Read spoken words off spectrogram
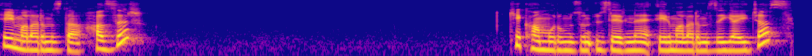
Elmalarımız da hazır. Kek hamurumuzun üzerine elmalarımızı yayacağız.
